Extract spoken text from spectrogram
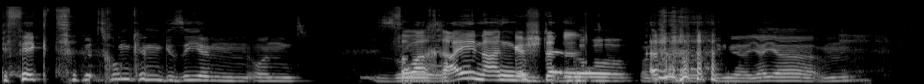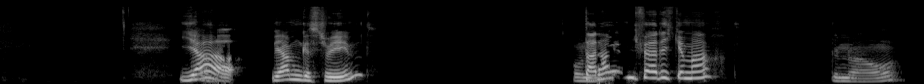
gefickt, betrunken gesehen und so. Sauereien angestellt. So, und so Dinge. Ja, ja. Hm. Ja, wir haben gestreamt. Und dann habe ich mich fertig gemacht. Genau.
